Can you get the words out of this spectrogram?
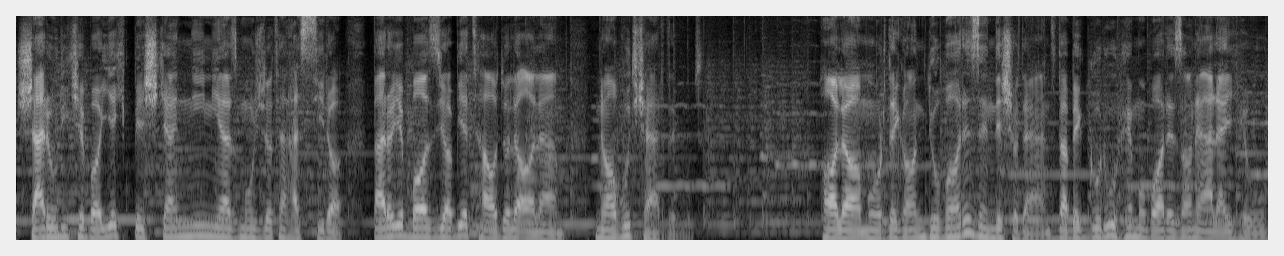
شروری که با یک بشکن نیمی از موجودات هستی را برای بازیابی تعادل عالم نابود کرده بود. حالا مردگان دوباره زنده شدند و به گروه مبارزان علیه او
